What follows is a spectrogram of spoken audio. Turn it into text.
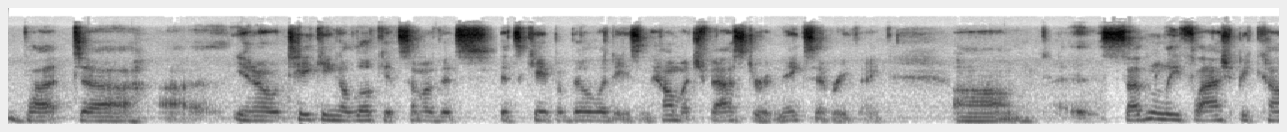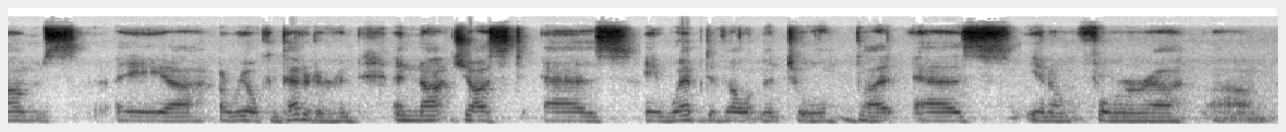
but uh, uh, you know, taking a look at some of its its capabilities and how much faster it makes everything, um, suddenly Flash becomes a, uh, a real competitor, and and not just as a web development tool, but as you know for uh, um,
